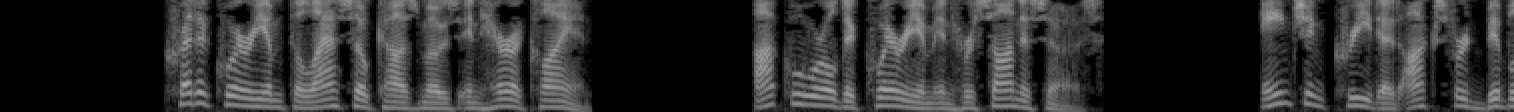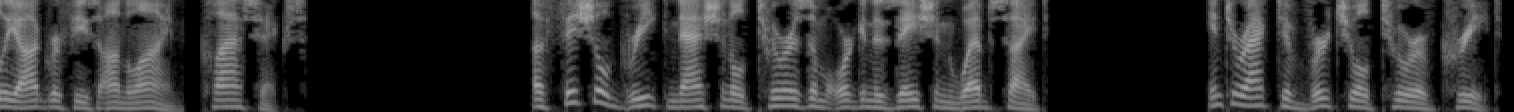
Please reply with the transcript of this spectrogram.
Cretaquarium Thalassokosmos in Heraklion. Aquaworld Aquarium in Chersonissos. Ancient Crete at Oxford Bibliographies Online, Classics. Official Greek National Tourism Organization website Interactive virtual tour of Crete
